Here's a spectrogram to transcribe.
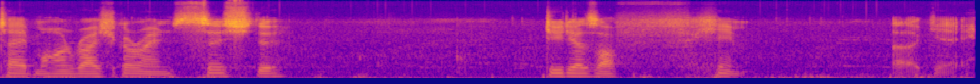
type Mohan Rajkar and search the details of him. Okay.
